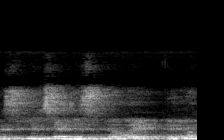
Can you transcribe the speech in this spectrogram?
Change, there should be a way,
